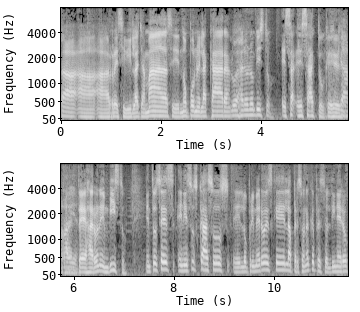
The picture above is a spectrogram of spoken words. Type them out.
a- a recibir las llamadas, eh, no pone la cara. Lo dejaron en visto. Esa- exacto, que te dejaron en visto. Entonces, en esos casos, eh, lo primero es que la persona que prestó el dinero,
